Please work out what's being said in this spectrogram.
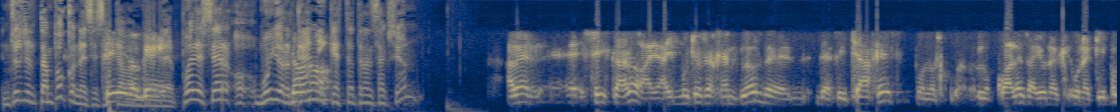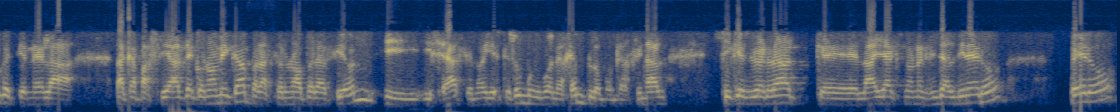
Entonces tampoco necesitaban vender. ¿Puede ser muy orgánica esta transacción? A ver, eh, sí, claro, hay, muchos ejemplos de, fichajes por los, cuales hay un, equipo que tiene la, capacidad económica para hacer una operación y, se hace, ¿no? Y este es un muy buen ejemplo, porque al final sí que es verdad que el Ajax no necesita el dinero, pero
